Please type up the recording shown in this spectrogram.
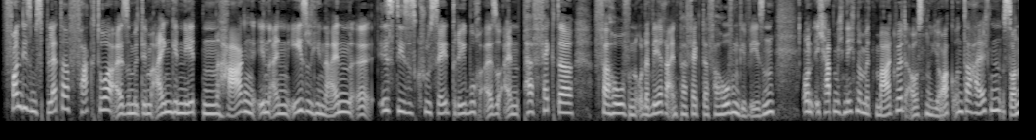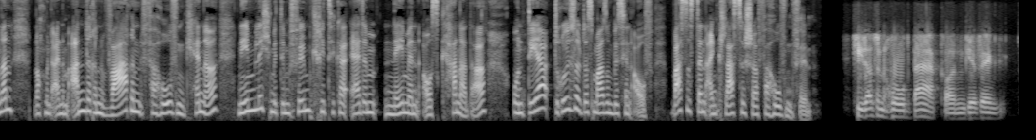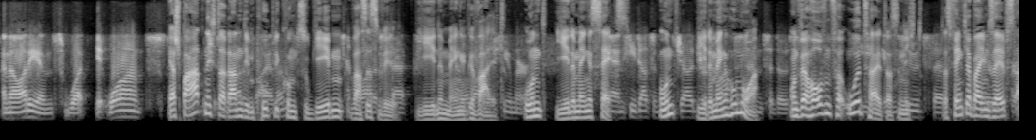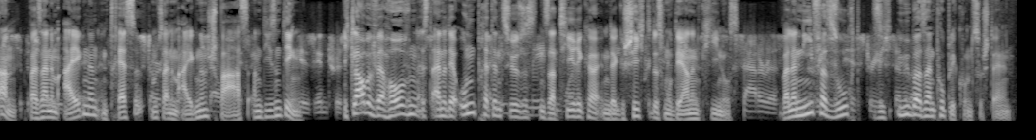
Von diesem Splatter-Faktor, also mit dem eingenähten Hagen in einen Esel hinein, äh, ist dieses Crusade-Drehbuch also ein perfekter Verhoven oder wäre ein perfekter Verhoven gewesen. Und ich habe mich nicht nur mit Margaret aus New York unterhalten, sondern noch mit einem anderen wahren Verhoven-Kenner, nämlich mit dem Filmkritiker Adam Neyman aus Kanada. Und der dröselt das mal so ein bisschen auf. Was ist denn ein klassischer Verhoven-Film? He doesn't hold back on giving er spart nicht daran, dem Publikum zu geben, was es will. Jede Menge Gewalt und jede Menge Sex und jede Menge Humor. Und Verhoeven verurteilt das nicht. Das fängt ja bei ihm selbst an, bei seinem eigenen Interesse und seinem eigenen Spaß an diesen Dingen. Ich glaube, Verhoeven ist einer der unprätentiösesten Satiriker in der Geschichte des modernen Kinos, weil er nie versucht, sich über sein Publikum zu stellen.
